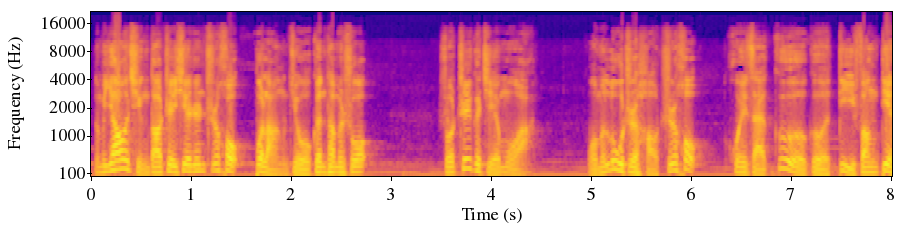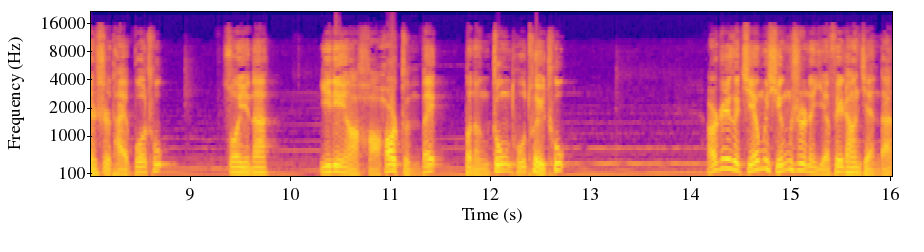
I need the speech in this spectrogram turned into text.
那么邀请到这些人之后，布朗就跟他们说。说这个节目啊，我们录制好之后会在各个地方电视台播出，所以呢，一定要好好准备，不能中途退出。而这个节目形式呢也非常简单，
